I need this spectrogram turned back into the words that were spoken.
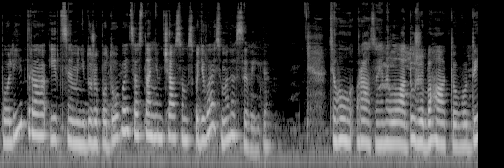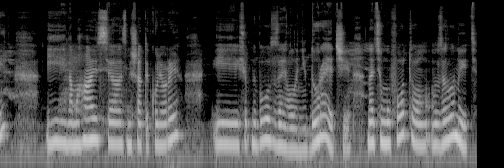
палітра, і це мені дуже подобається останнім часом. Сподіваюсь, у мене все вийде. Цього разу я налила дуже багато води і намагаюся змішати кольори, і щоб не було зелені. До речі, на цьому фото зеленить.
